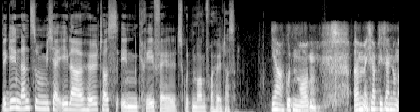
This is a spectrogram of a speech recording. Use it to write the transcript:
Wir gehen dann zu Michaela Hölters in Krefeld. Guten Morgen, Frau Hölters. Ja, guten Morgen. Ähm, ich habe die Sendung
